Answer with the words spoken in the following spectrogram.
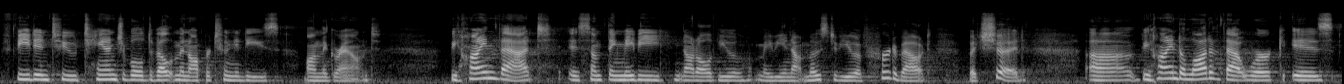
feed into tangible development opportunities on the ground. Behind that is something maybe not all of you, maybe not most of you have heard about, but should. Uh, behind a lot of that work is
